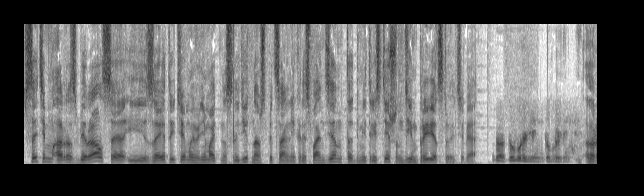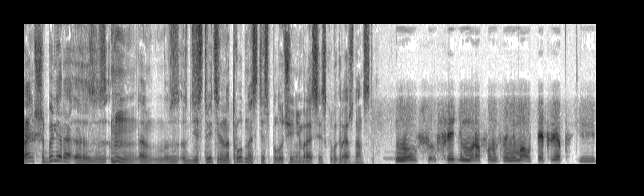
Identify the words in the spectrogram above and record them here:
С этим разбирался и за этой темой внимательно следит наш специальный корреспондент Дмитрий Стешин. Дим, приветствую тебя. Да, добрый день, добрый день. Раньше были э, действительно трудности с получением российского гражданства? Ну, в среднем марафон занимал пять лет, и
